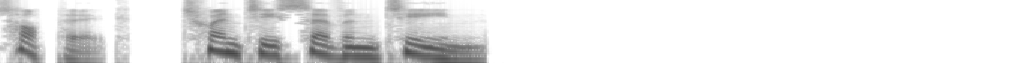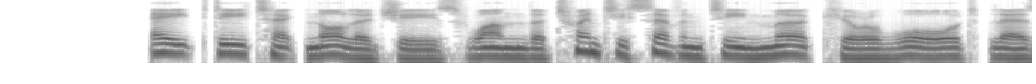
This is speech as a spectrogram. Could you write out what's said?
Topic 2017 8D Technologies won the 2017 Mercure Award Les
